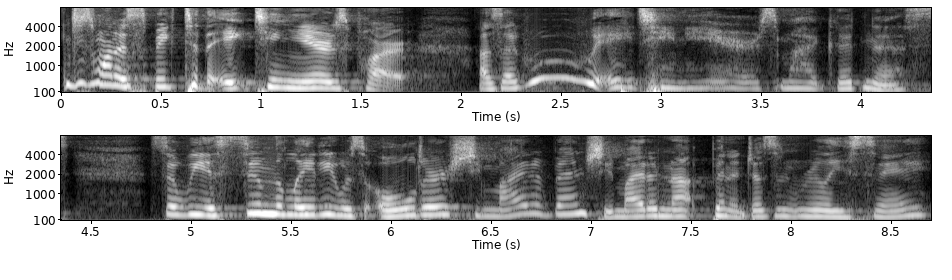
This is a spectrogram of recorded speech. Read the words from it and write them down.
I just want to speak to the 18 years part. I was like, ooh, 18 years, my goodness. So we assume the lady was older. She might have been, she might have not been, it doesn't really say.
